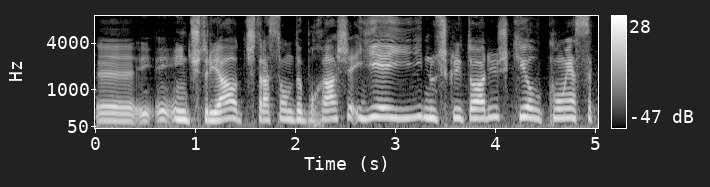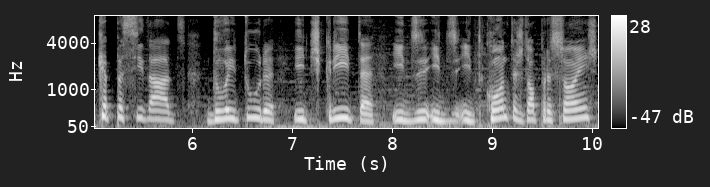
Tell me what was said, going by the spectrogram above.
uh, industrial, de extração da borracha, e é aí, nos escritórios, que ele, com essa capacidade de leitura e de escrita e de, e de, e de contas, de operações,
